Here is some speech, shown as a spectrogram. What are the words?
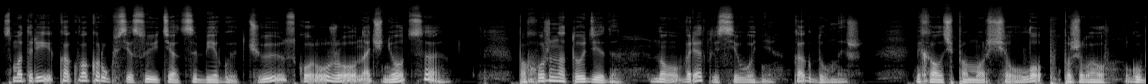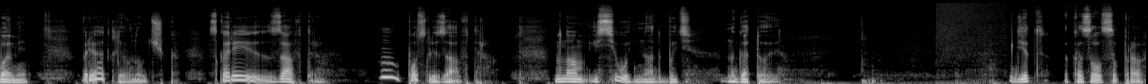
Смотри, как вокруг все суетятся, бегают. Чую, скоро уже начнется. Похоже на то, деда. Но вряд ли сегодня. Как думаешь? Михалыч поморщил лоб, пожевал губами. Вряд ли, внучек. Скорее завтра. Ну, послезавтра. Но нам и сегодня надо быть наготове. Дед оказался прав.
